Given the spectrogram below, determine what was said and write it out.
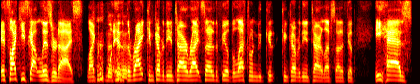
it's like he's got lizard eyes. Like his- the right can cover the entire right side of the field, the left one can, can cover the entire left side of the field. He has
